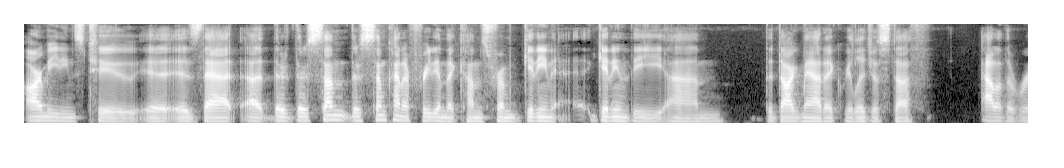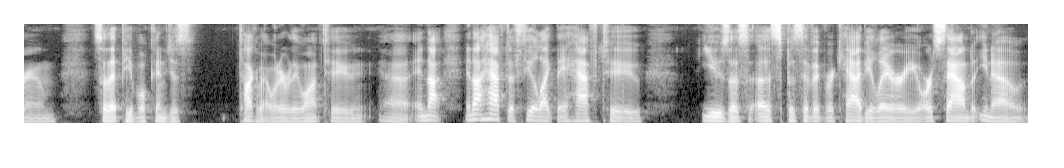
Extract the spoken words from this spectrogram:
our meetings too. Is, is that uh, there, there's some there's some kind of freedom that comes from getting getting the um, the dogmatic religious stuff out of the room, so that people can just talk about whatever they want to, uh, and not and not have to feel like they have to use a, a, specific vocabulary or sound, you know,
